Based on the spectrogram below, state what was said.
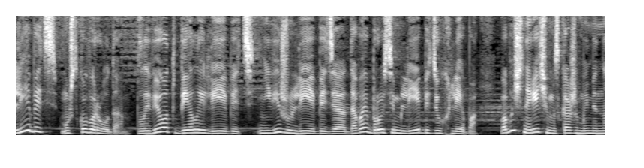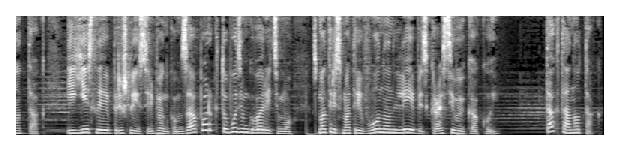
Лебедь мужского рода. Плывет белый лебедь. Не вижу лебедя. Давай бросим лебедю хлеба. В обычной речи мы скажем именно так. И если пришли с ребенком в зоопарк, то будем говорить ему «Смотри, смотри, вон он лебедь, красивый какой». Так-то оно так.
